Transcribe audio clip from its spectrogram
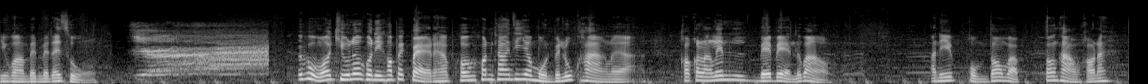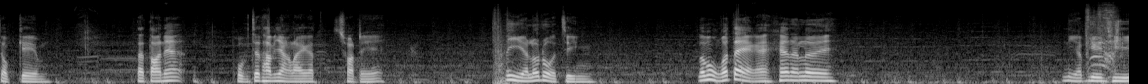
มีความเป็นไปได้สูง เฮ้ยผมว่าคิวเลอร์คนนี้เขาแปลกๆนะครับเขาค่อนข้างที่จะหมุนเป็นลูกคางเลยอะ่ะเขากำลังเล่นเบเบดหรือเปล่า อันนี้ผมต้องแบบต้องถามเขานะ จบเกม แต่ตอนเนี้ยผมจะทำอย่างไรกับช็อตนี้นี่แล้วโดดจริง แล้วผมก็แตกไงแค่นั้นเลยนี่ครับยืนชี้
